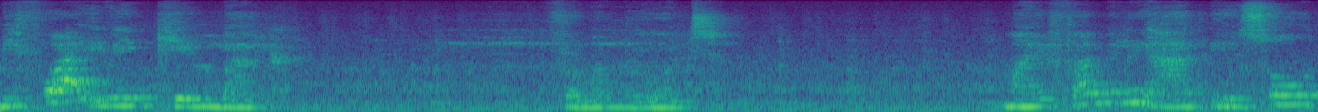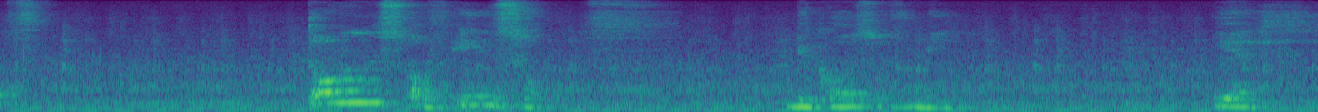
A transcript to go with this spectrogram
before I even came back from abroad, my family had insults, tons of insults because of me. Yes.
